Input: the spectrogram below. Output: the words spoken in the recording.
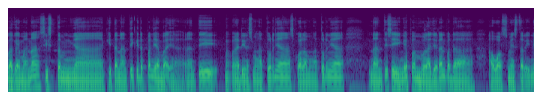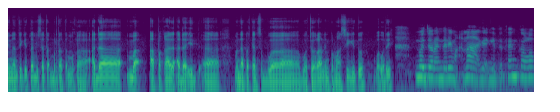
Bagaimana sistemnya kita nanti ke depan ya Mbak ya. Nanti bagaimana dinas mengaturnya, sekolah mengaturnya, nanti sehingga pembelajaran pada awal semester ini nanti kita bisa tak bertatap muka. Ada Mbak apakah ada uh, mendapatkan sebuah bocoran informasi gitu Mbak Uri? Bocoran dari mana kayak gitu kan kalau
